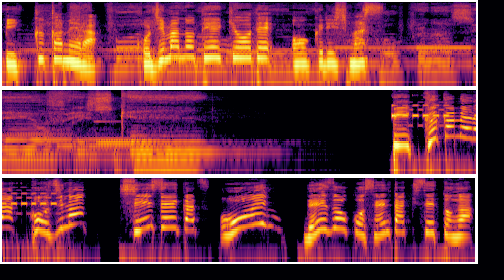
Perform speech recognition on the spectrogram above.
ビッグカメラ小島の提供でお送りします。ビッグカメラ小島。新生活応援。冷蔵庫洗濯機セットが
